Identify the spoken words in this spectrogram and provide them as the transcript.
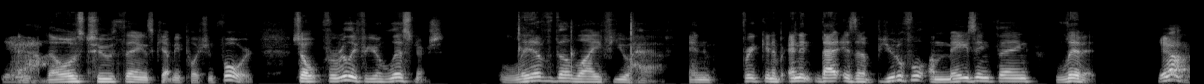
Yeah. And those two things kept me pushing forward. So for really for your listeners, live the life you have and freaking and it, that is a beautiful, amazing thing. Live it. Yeah.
